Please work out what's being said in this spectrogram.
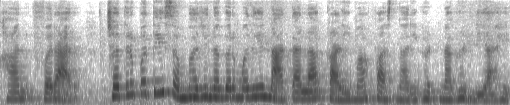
खान फरार. छत्रपती संभाजीनगरमध्ये नात्याला काळीमा फासणारी घटना घडली आहे.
